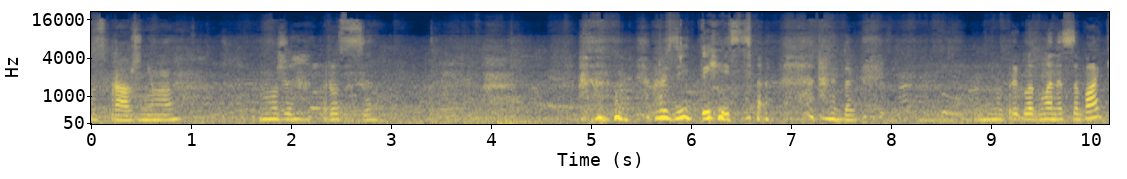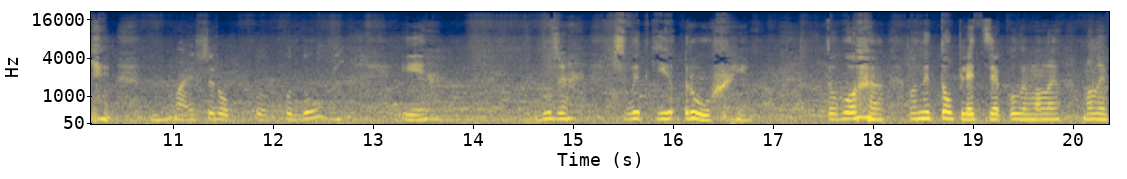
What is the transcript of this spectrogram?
по-справжньому. Може роз... розійтися. Так. Наприклад, в мене собаки мають широку ходу і дуже швидкі рухи. Того вони топляться, коли мале, мале,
